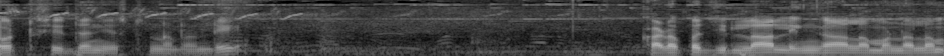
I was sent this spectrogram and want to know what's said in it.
కోర్టు సిద్ధం చేస్తున్నారండి. కడప జిల్లా లింగాల మండలం.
